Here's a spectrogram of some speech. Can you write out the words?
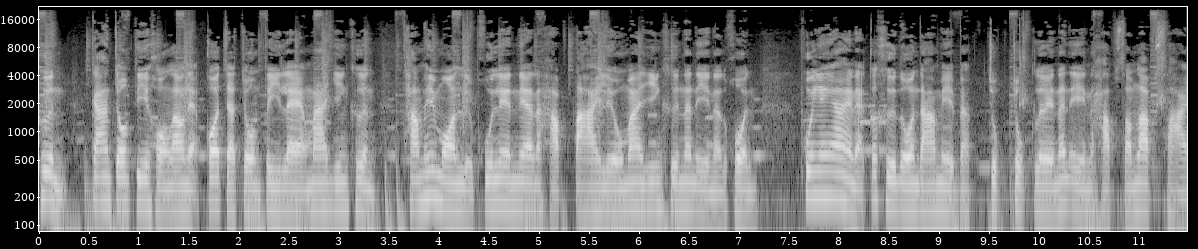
ขึ้น การโจมตีของเราเนี่ยก็จะโจมตีแรงมากยิ่งขึ้นทำให้มอนหรือผู้เล่นเนี่ยนะครับตายเร็วมากยิ่งขึ้นนั่นเองนะทุกคน พูดง่ายๆเนี่ยก็คือโดนดาเมจแบบจุกๆเลยนั่นเองนะครับสำหรับสาย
